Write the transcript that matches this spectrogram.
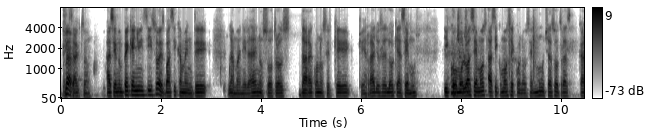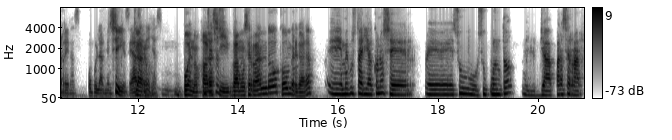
Claro. Exacto. Haciendo un pequeño inciso, es básicamente la manera de nosotros dar a conocer qué, qué rayos es lo que hacemos y cómo lo hacemos, así como se conocen muchas otras carreras popularmente Sí, que se hacen claro. ellas. Bueno, ahora Muchachos. sí, vamos cerrando con Vergara. Eh, me gustaría conocer eh, su, su punto, ya para cerrar.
